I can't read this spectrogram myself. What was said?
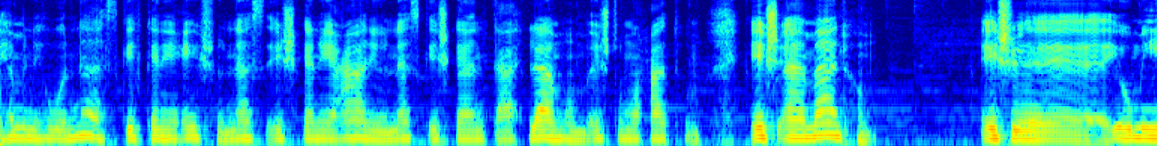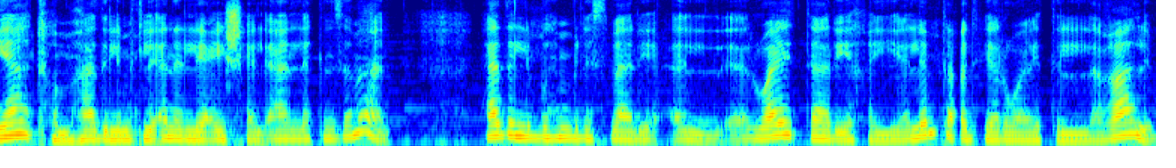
يهمني هو الناس كيف كانوا يعيشوا الناس إيش كانوا يعانوا الناس إيش كانت أحلامهم إيش طموحاتهم إيش آمالهم إيش يومياتهم هذه اللي مثل أنا اللي أعيشها الآن لكن زمان. هذا اللي مهم بالنسبة لي الرواية التاريخية لم تعد هي رواية الغالب.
